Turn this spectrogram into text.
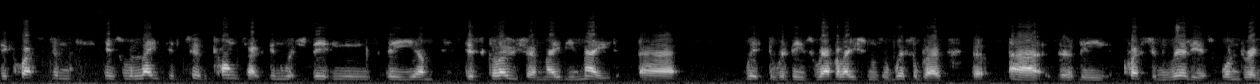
the question is related to the context in which the, the um, disclosure may be made uh, with, with these revelations of whistleblowers. That, uh, the, the question really is wondering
